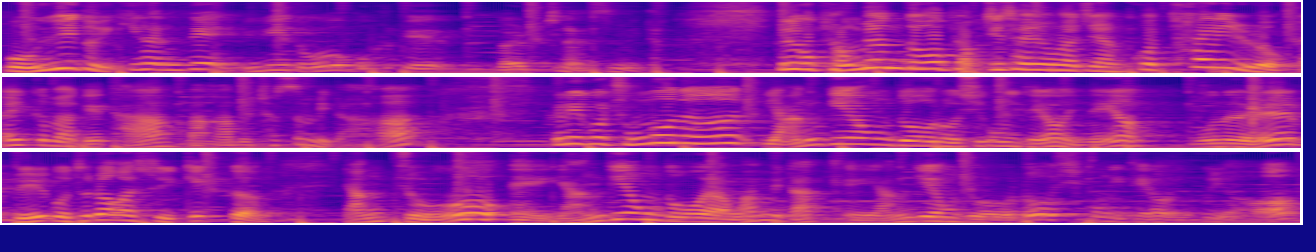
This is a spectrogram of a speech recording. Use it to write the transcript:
뭐 위에도 있긴 한데 위에도 뭐 그렇게 넓진 않습니다. 그리고 벽면도 벽지 사용하지 않고 타일로 깔끔하게 다 마감을 쳤습니다. 그리고 중문은 양계형도로 시공이 되어 있네요. 문을 밀고 들어갈 수 있게끔 양쪽 예, 양계형도라고 합니다. 예, 양계형도로 시공이 되어 있고요.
